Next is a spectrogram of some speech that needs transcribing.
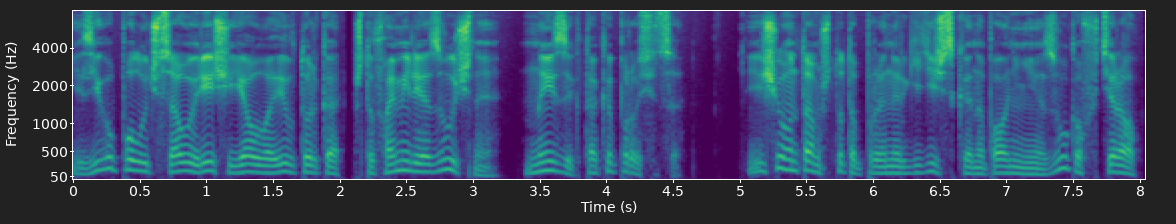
Из его получасовой речи я уловил только, что фамилия звучная, на язык так и просится. Еще он там что-то про энергетическое наполнение звуков втирал,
